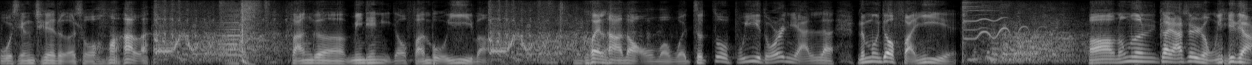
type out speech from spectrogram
五行缺德说话了，凡哥，明天你叫樊不义吧。你快拉倒吧！我这做不易多少年了，能不能叫反义？啊，能不能干啥事容易点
